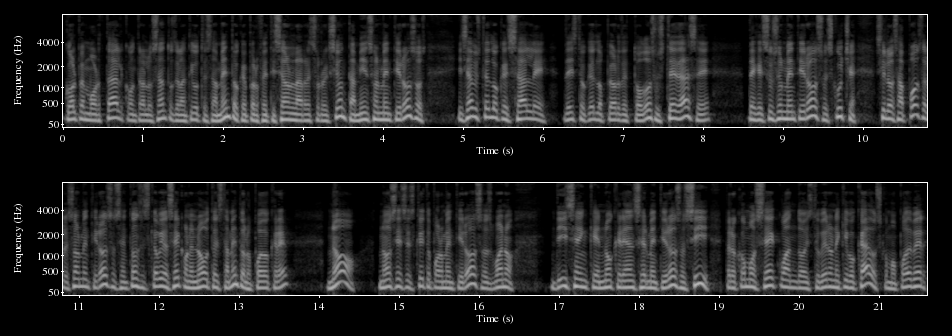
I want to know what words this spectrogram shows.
golpe mortal contra los santos del Antiguo Testamento que profetizaron la resurrección, también son mentirosos. ¿Y sabe usted lo que sale de esto que es lo peor de todos? Usted hace de Jesús un mentiroso. Escuche, si los apóstoles son mentirosos, entonces ¿qué voy a hacer con el Nuevo Testamento? ¿Lo puedo creer? No, no si es escrito por mentirosos. Bueno, dicen que no querían ser mentirosos, sí, pero ¿cómo sé cuando estuvieron equivocados? Como puede ver,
